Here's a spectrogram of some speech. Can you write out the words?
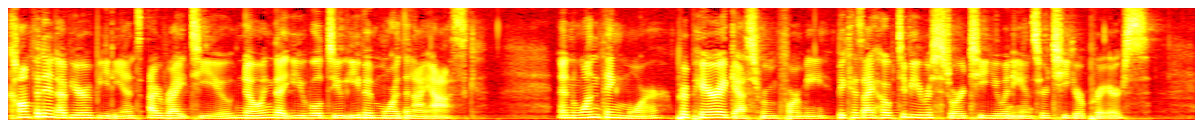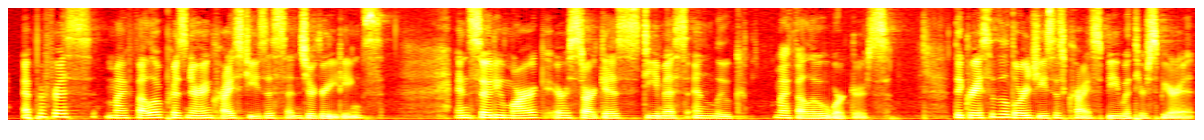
Confident of your obedience, I write to you, knowing that you will do even more than I ask. And one thing more prepare a guest room for me, because I hope to be restored to you in answer to your prayers. Epaphras, my fellow prisoner in Christ Jesus, sends your greetings. And so do Mark, Aristarchus, Demas, and Luke, my fellow workers. The grace of the Lord Jesus Christ be with your spirit.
